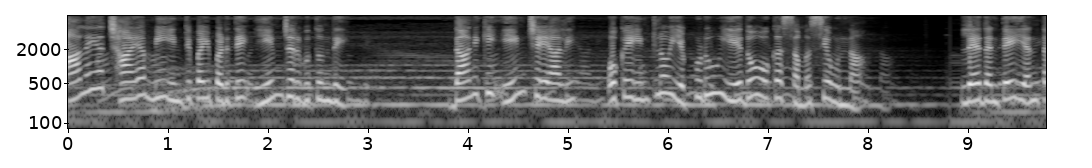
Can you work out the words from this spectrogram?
ఆలయ ఛాయ మీ ఇంటిపై పడితే ఏం జరుగుతుంది? దానికి ఏం చేయాలి? ఒక ఇంట్లో ఎప్పుడూ ఏదో ఒక సమస్య ఉన్నా లేదంటే ఎంత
